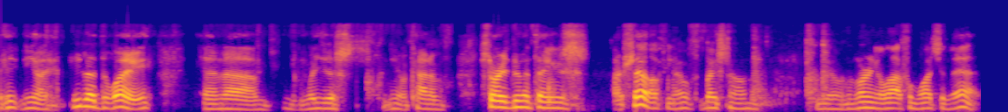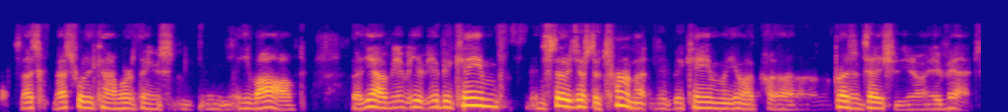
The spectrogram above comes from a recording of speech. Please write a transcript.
he, you know he led the way and um, we just you know kind of started doing things ourselves you know based on you know learning a lot from watching that. So that's that's really kind of where things evolved. But yeah it, it, became instead of just a tournament it became you know a, a presentation you know an event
